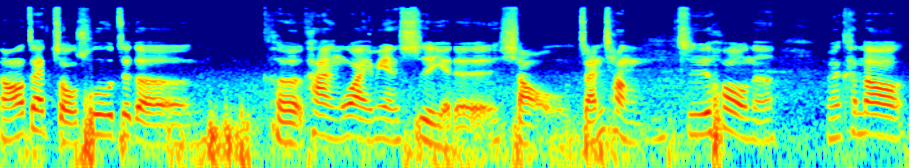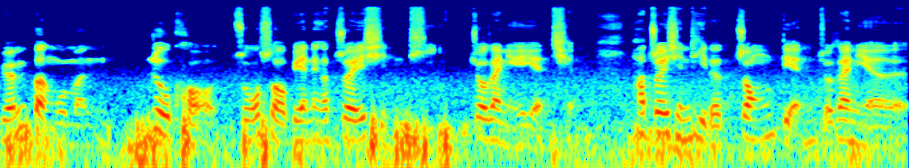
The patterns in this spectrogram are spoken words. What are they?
然后再走出这个可看外面视野的小展场之后呢，你会看到原本我们入口左手边那个锥形体就在你的眼前，它锥形体的终点就在你的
